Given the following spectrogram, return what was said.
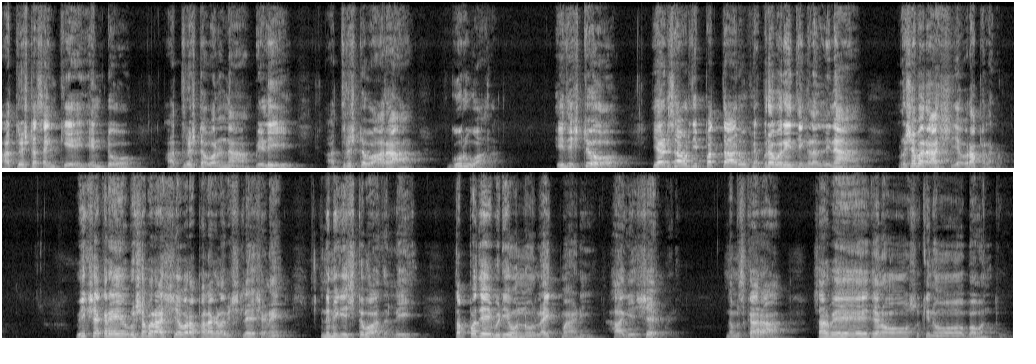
ಅದೃಷ್ಟ ಸಂಖ್ಯೆ ಎಂಟು, ಅದೃಷ್ಟ ವರ್ಣ ಬಿಳಿ, ಅದೃಷ್ಟ ವಾರ ಗುರುವಾರ. ಇದಿಷ್ಟು ಎರಡು ಸಾವಿರದ ಇಪ್ಪತ್ತಾರು ಫೆಬ್ರವರಿ ತಿಂಗಳಲ್ಲಿನ ವೃಷಭ ರಾಶಿಯವರ ಫಲಗಳು. ವೀಕ್ಷಕರೇ ವೃಷಭ ರಾಶಿಯವರ ಫಲಗಳ ವಿಶ್ಲೇಷಣೆ ನಿಮಗೆ ಇಷ್ಟವಾದಲ್ಲಿ ತಪ್ಪದೇ ವಿಡಿಯೋವನ್ನು ಲೈಕ್ ಮಾಡಿ, ಹಾಗೆ ಶೇರ್ ಮಾಡಿ. ನಮಸ್ಕಾರ. ಸರ್ವೇ ಜನೋ ಸುಖಿನೋ ಭವಂತು.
